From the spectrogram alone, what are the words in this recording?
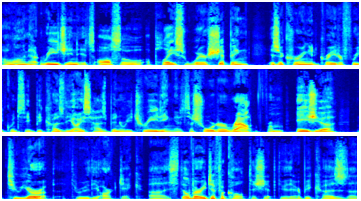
along that region, it's also a place where shipping is occurring at greater frequency because the ice has been retreating. And it's a shorter route from Asia to Europe through the Arctic. Uh, it's still very difficult to ship through there because uh,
